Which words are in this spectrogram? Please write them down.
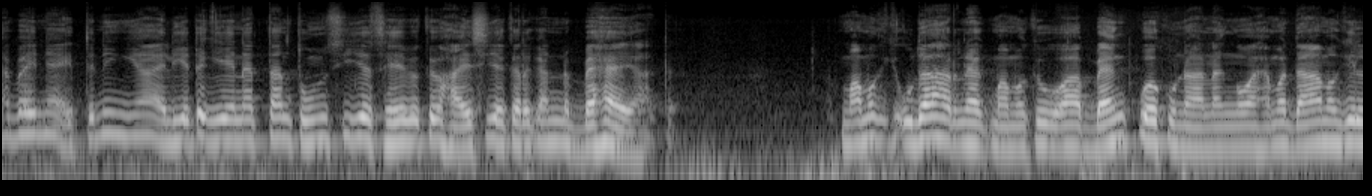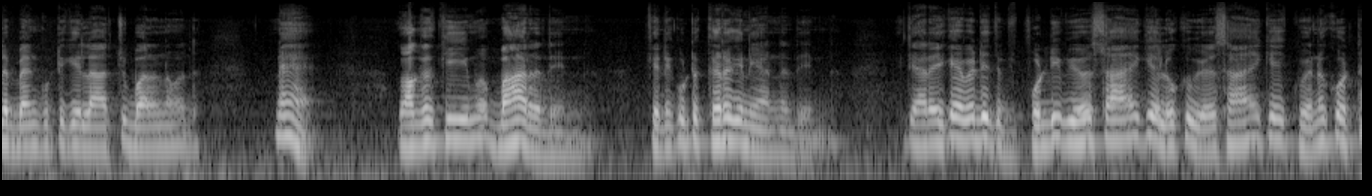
හැබැයි නෑ එතනින් එයා එළියට ගියේ නැත්තම් 300 සේවකයෝ 600 කරගන්න බෑ එයාට. මම උදාහරණයක් මම කිව්වා බැංකුවක උනා නම් ඔයා හැමදාම ගිහලා බැංකු ටිකේ ලාච්චු බලනවද? නැහැ. වගකීම බාර දෙන්න. කෙනෙකුට කරගෙන යන්න දෙන්න. ඉතින් අර ඒකයි වැඩි පොඩි ව්‍යවසායකයෙක් ලොකු ව්‍යවසායකයෙක් වෙනකොට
